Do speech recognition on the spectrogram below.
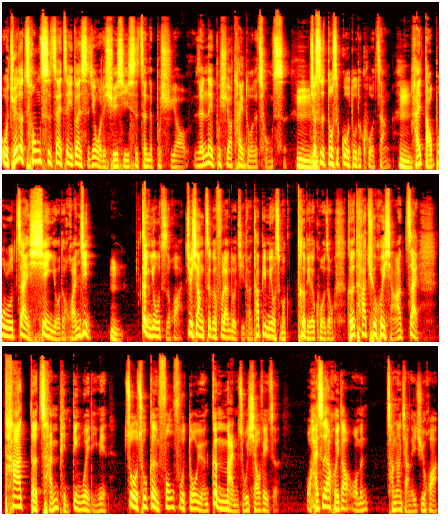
我觉得冲刺在这一段时间，我的学习是真的不需要，人类不需要太多的冲刺，嗯，就是都是过度的扩张，嗯，还倒不如在现有的环境，嗯，更优质化。就像这个富兰朵集团，它并没有什么特别的扩张，可是它却会想要在它的产品定位里面做出更丰富多元、更满足消费者。我还是要回到我们。常常讲的一句话：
